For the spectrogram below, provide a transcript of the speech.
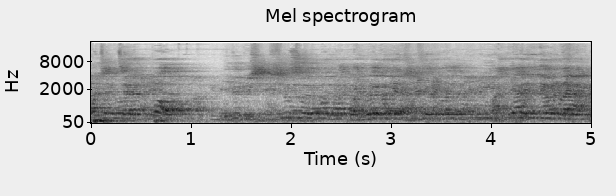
പക്ഷെ ചിലപ്പോ ഇത് ഇഷ്യൂസ് വരുമ്പോൾ ക്ലബ്ബുകളിലൊക്കെ issues വരുമ്പോൾ മറ്റേ തീരുമാനം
